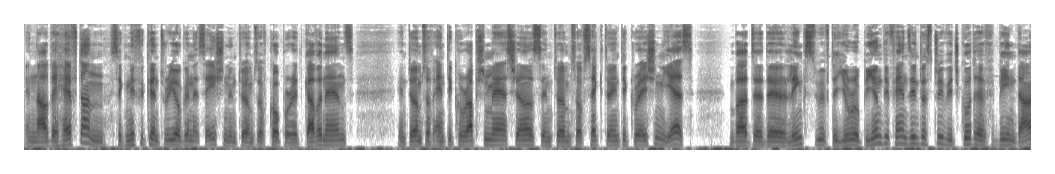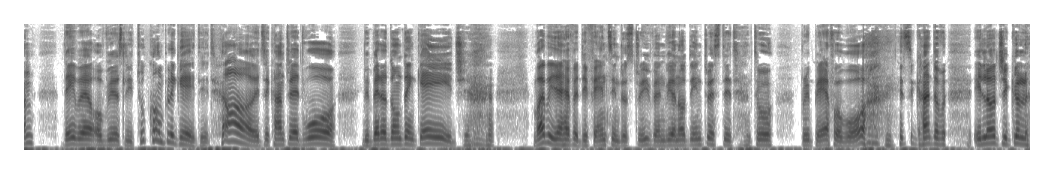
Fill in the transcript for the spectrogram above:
And now they have done significant reorganization in terms of corporate governance, in terms of anti-corruption measures, in terms of sector integration, yes. But uh, the links with the European defense industry, which could have been done, they were obviously too complicated. Oh, it's a country at war. We better don't engage. why we have a defense industry when we are not interested to prepare for war? it's a kind of illogical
